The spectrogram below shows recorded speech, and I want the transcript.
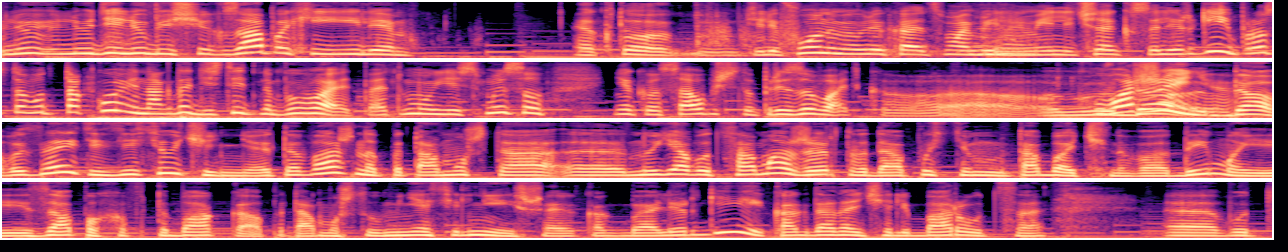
людей, любящих запахи или Э, кто телефонами увлекается мобильными mm-hmm. или человек с аллергией. Просто вот такое иногда действительно бывает. Поэтому есть смысл некого сообщества призывать к, э, к уважению. Да, да, вы знаете, здесь очень это важно, потому что, э, ну, я вот сама жертва, допустим, табачного дыма и запахов табака, потому что у меня сильнейшая как бы аллергия. И когда начали бороться э, вот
